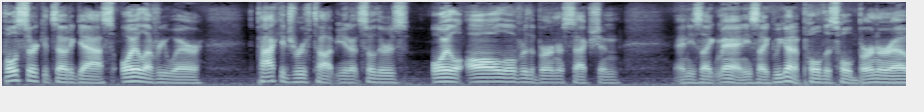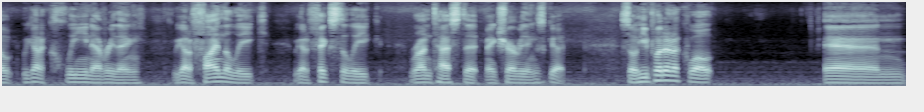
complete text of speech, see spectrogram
both circuits out of gas, oil everywhere, package rooftop unit. So there's oil all over the burner section. And he's like, man, he's like, we got to pull this whole burner out. We got to clean everything. We got to find the leak. We got to fix the leak, run test it, make sure everything's good. So he put in a quote and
